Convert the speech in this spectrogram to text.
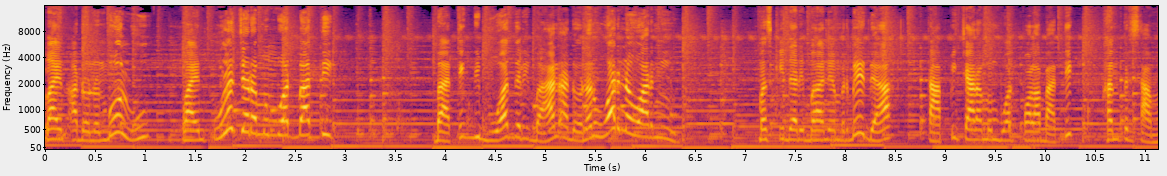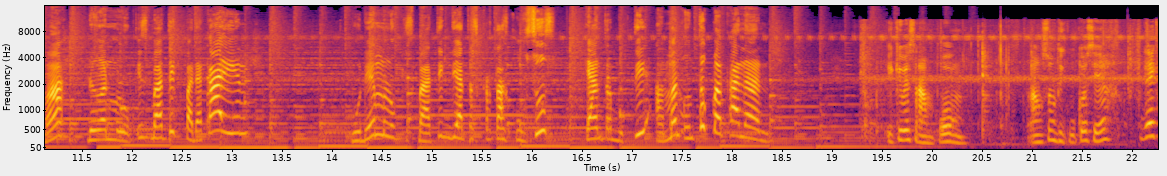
Lain adonan bolu, lain pula cara membuat batik. Batik dibuat dari bahan adonan warna-warni. Meski dari bahan yang berbeda, tapi cara membuat pola batik hampir sama dengan melukis batik pada kain. Bude melukis batik di atas kertas khusus yang terbukti aman untuk makanan. Iki wis rampung. Langsung dikukus ya. Dek,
